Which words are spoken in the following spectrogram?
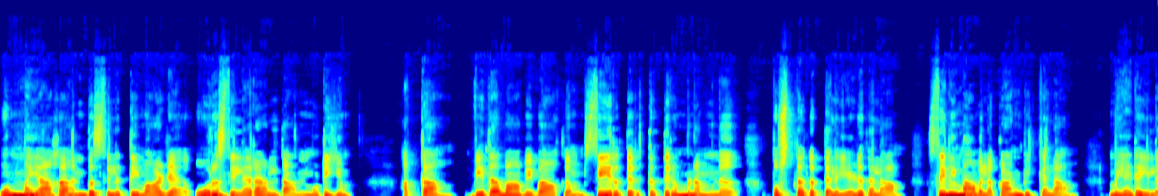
உண்மையாக அன்பு செலுத்தி வாழ ஒரு சிலரால் தான் முடியும். அக்கா விதவா விவாகம் சீர்திருத்த திருமணம்னு புஸ்தகத்துல எழுதலாம் சினிமாவில் காண்பிக்கலாம் மேடையில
